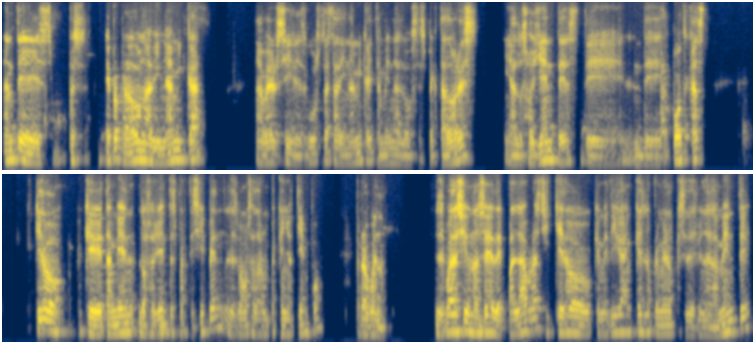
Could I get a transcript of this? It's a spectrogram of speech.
antes, pues he preparado una dinámica, a ver si les gusta esta dinámica y también a los espectadores a los oyentes de, podcast. Quiero que también los oyentes participen, les vamos a dar un pequeño tiempo, pero bueno, les voy a decir una serie de palabras y quiero que me digan qué es lo primero que se les viene a la mente,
